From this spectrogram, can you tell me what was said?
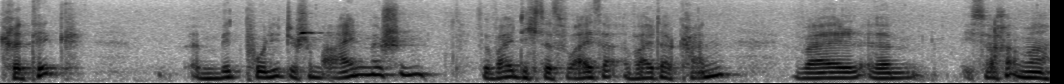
Kritik, äh, mit politischem Einmischen, soweit ich das weiter, weiter kann, weil ähm, ich sage immer,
